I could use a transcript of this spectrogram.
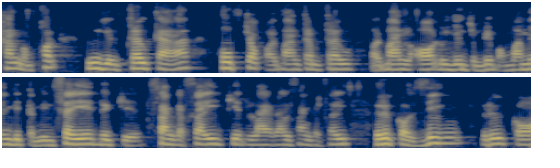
ខាន់បំផុតគឺយើងត្រូវការហូបចុកឲ្យបានត្រឹមត្រូវឲ្យបានល្អដូចយើងជម្រាបអំពីមានវីតាមីន C ដូចជាសង្កសីជាតិឡែរ៉ាល់សង្កសីឬក៏ zinc ឬក៏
